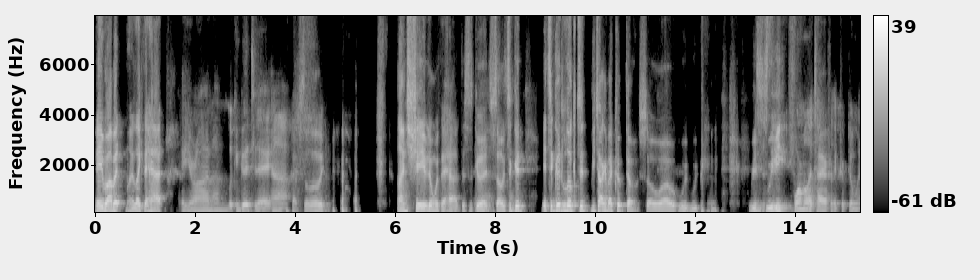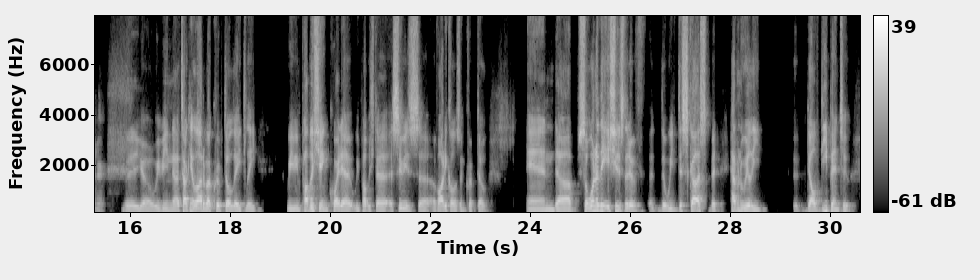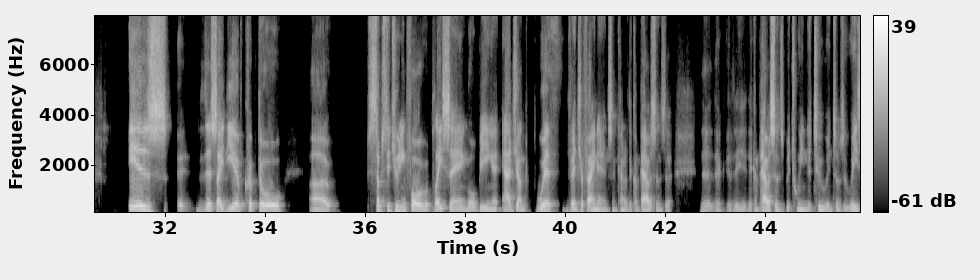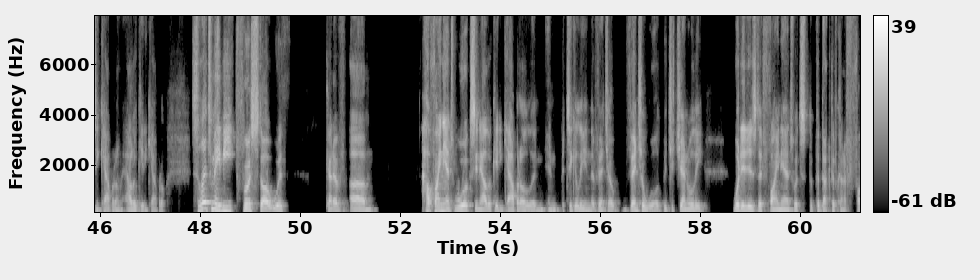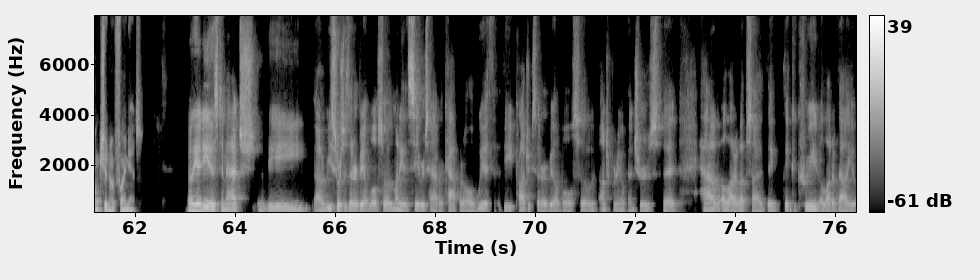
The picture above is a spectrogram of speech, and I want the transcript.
Hey, Robert. I like the hat. Hey, Yaron. I'm looking good today, huh? Absolutely. Unshaved and with the hat. This is good. Yeah, so it's a good it's a good look to be talking about crypto. So uh, we, we, we, this is the been, formal attire for the crypto winter. There you go. We've been uh, talking a lot about crypto lately. We've been publishing quite a. We published a, a series uh, of articles on crypto, and uh, so one of the issues that have that we've discussed but haven't really delved deep into is uh, this idea of crypto uh, substituting for, replacing, or being an adjunct with venture finance and kind of the comparisons, the, the, the, the, comparisons between the two in terms of raising capital and allocating capital. So let's maybe first start with kind of um, how finance works in allocating capital and, and particularly in the venture venture world, but just generally what it is that finance, what's the productive kind of function of finance? Well, the idea is to match the uh, resources that are available, so the money that savers have or capital, with the projects that are available. So entrepreneurial ventures that have a lot of upside, they, they could create a lot of value.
